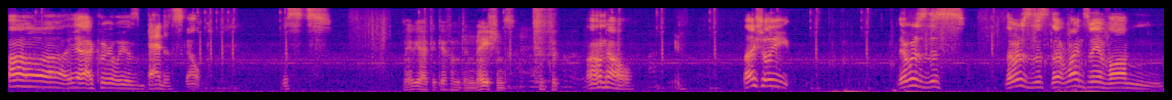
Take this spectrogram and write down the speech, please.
uh, yeah, clearly his bandit scalp. Just, Maybe I have to give him donations. oh no. Actually, there was this, there was this, that reminds me of, um,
